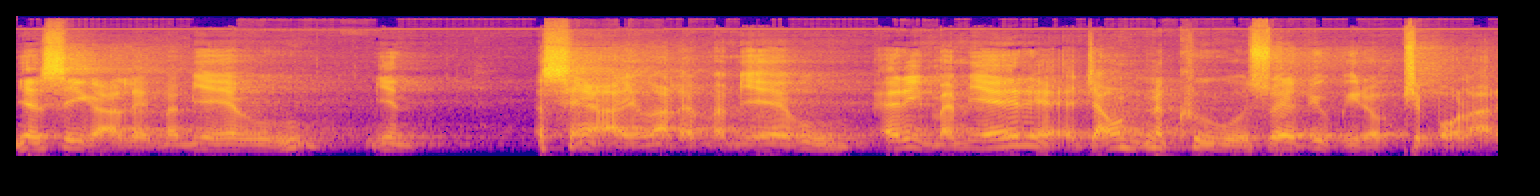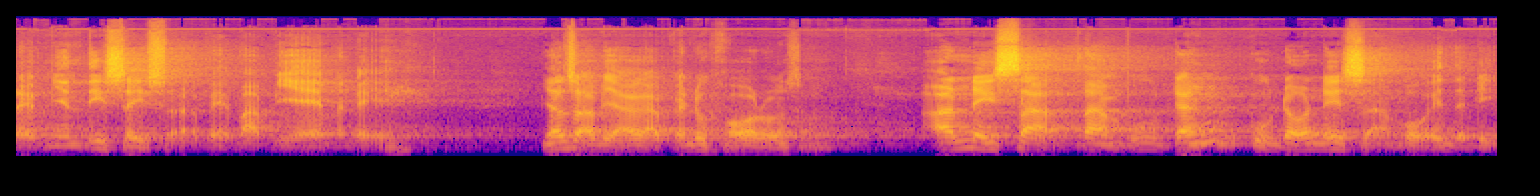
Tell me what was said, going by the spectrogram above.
မျက်စိကလည်းမမြဲဘူးမြင် အဆင်အာရုံကလည်းမမြဲဘူးအဲ့ဒီမမြဲတဲ့အကြောင်းနှစ်ခုကိုဆွဲပြုတ်ပြီးတော့ဖြစ်ပေါ်လာတဲ့မြင်သိစိတ်ဆိုတာဘယ်မှာမြဲမလဲမြတ်စွာဘုရားကဘယ်လိုဟောတော့ဆိုအနိစ္စတံပူတံကုတောနိစ္စံဘောဣတတိ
